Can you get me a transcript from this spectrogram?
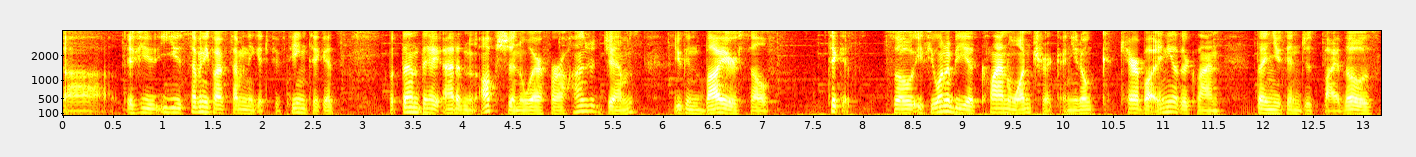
uh, if you use 75 stamina, you get 15 tickets. But then they added an option where for 100 gems, you can buy yourself tickets. So if you want to be a clan one trick and you don't care about any other clan, then you can just buy those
